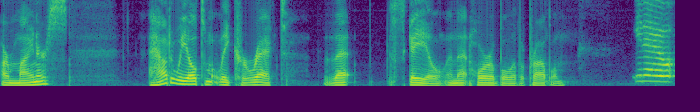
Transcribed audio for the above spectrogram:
are minors. How do we ultimately correct that scale and that horrible of a problem? You know,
